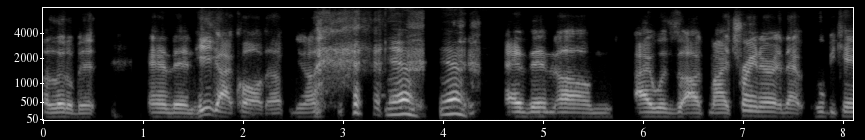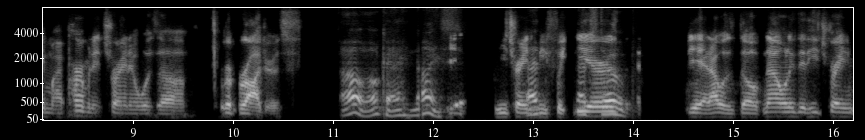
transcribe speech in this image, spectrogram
a little bit, and then he got called up. You know, Yeah. Yeah. and then um, I was uh, my trainer and that who became my permanent trainer was uh, Rip Rogers. Oh, okay. Nice. Yeah. He trained That- me for years. dope. Yeah, that was dope. Not only did he train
